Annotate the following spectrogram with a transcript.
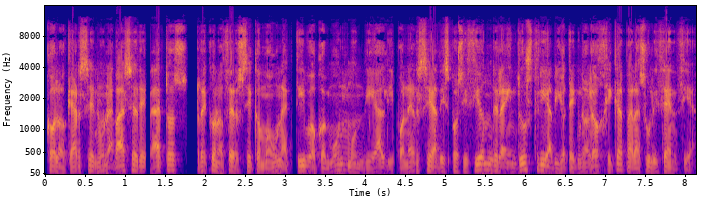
colocarse en una base de datos, reconocerse como un activo común mundial y ponerse a disposición de la industria biotecnológica para su licencia.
